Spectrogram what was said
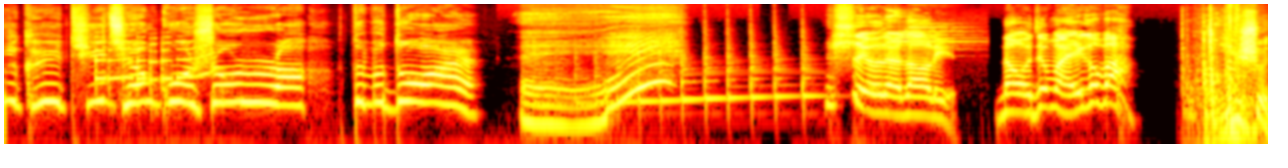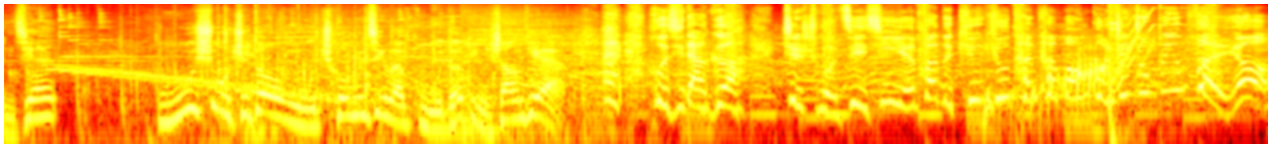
你可以提前过生日啊，对不对？哎，是有点道理，那我就买一个吧。一瞬间，无数只动物冲进了古德饼商店。哎，火鸡大哥，这是我最新研发的 QQ 弹弹芒果珍珠冰粉哟！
